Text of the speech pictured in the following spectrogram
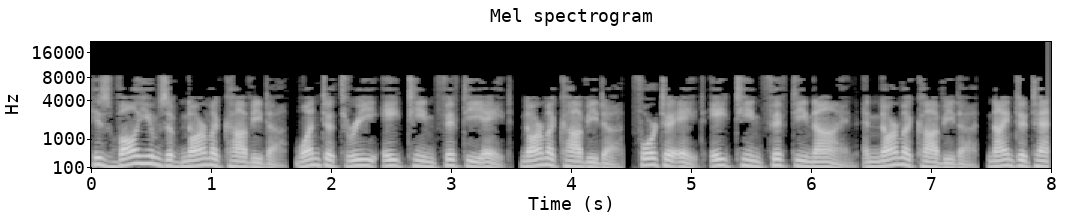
His volumes of Narmakavita, 1 to 3, 1858, Narmakavita, 4 to 8, 1859 and Narmakavita, 9 to 10,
